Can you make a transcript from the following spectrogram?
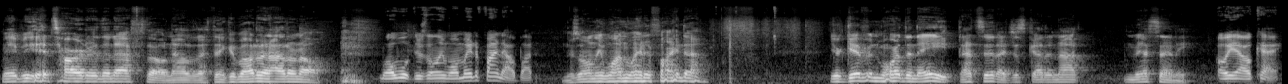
Maybe it's harder than F, though. Now that I think about it, I don't know. Well, there's only one way to find out, bud. There's only one way to find out. You're given more than eight. That's it. I just got to not miss any. Oh yeah, okay.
